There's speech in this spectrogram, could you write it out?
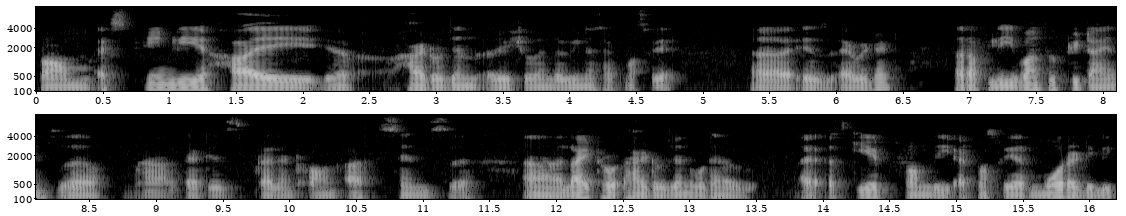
from extremely high hydrogen ratio in the Venus atmosphere uh, is evident. Roughly 150 times uh, uh, that is present on earth since light hydrogen would have escaped from the atmosphere more readily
